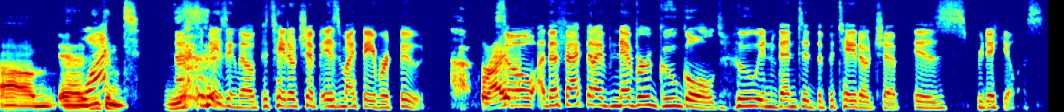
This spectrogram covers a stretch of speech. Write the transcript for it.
Um, and what? you can, That's amazing, though. Potato chip is my favorite food. right? So the fact that I've never Googled who invented the potato chip is ridiculous.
